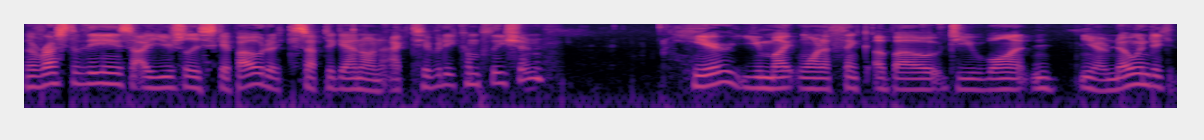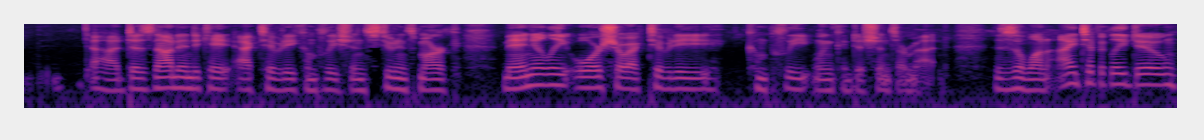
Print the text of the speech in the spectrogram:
The rest of these I usually skip out, except again on activity completion. Here, you might want to think about, do you want, you know, no indi uh, does not indicate activity completion, students mark manually or show activity complete when conditions are met. This is the one I typically do.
